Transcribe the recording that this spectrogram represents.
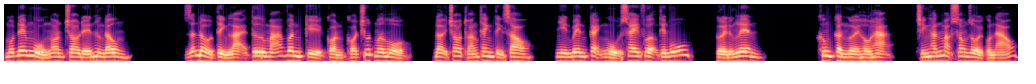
Một đêm ngủ ngon cho đến hừng đông. Dẫn đầu tỉnh lại Tư Mã Vân Kỳ còn có chút mơ hồ, đợi cho thoáng thanh tỉnh sau, nhìn bên cạnh ngủ say Phượng Thiên Vũ, cười đứng lên. Không cần người hầu hạ, chính hắn mặc xong rồi quần áo,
